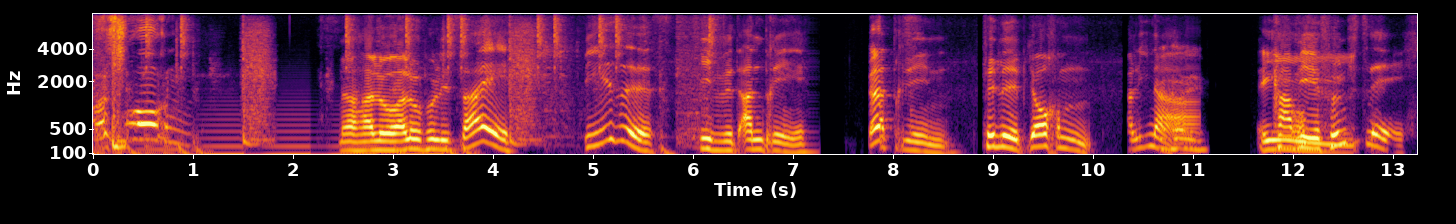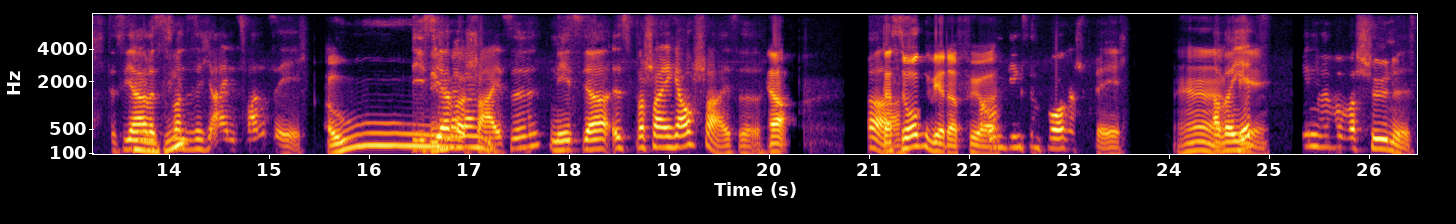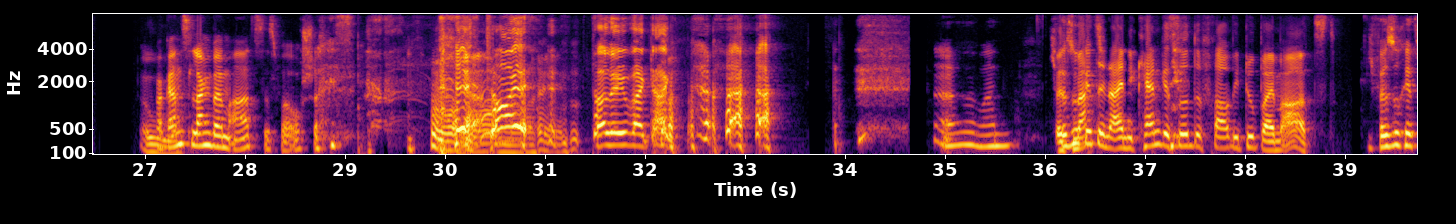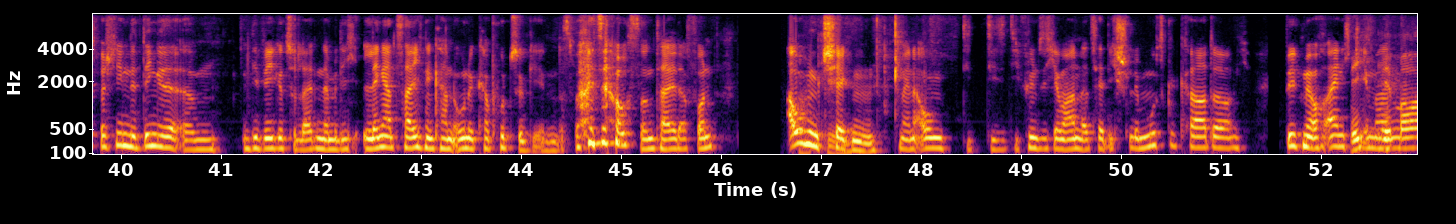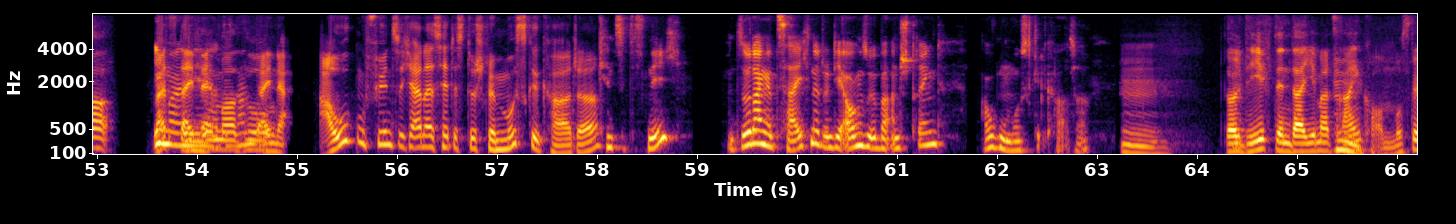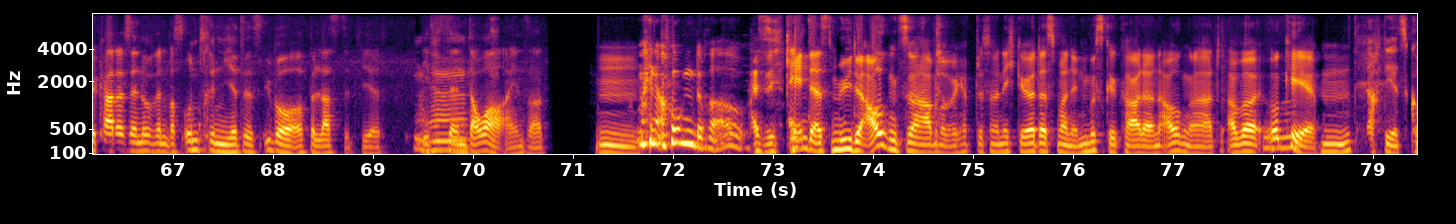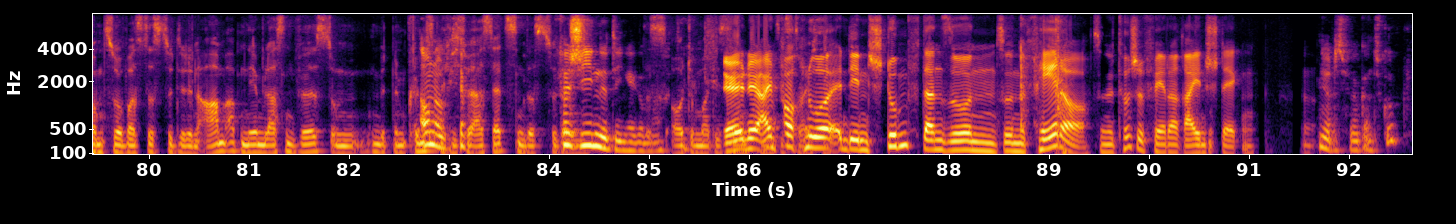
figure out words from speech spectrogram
Versprochen. Na hallo, hallo Polizei. Wie ist es? David, André, Katrin, Philipp, Jochen, Alina, KW 50 des Jahres Mhm. 2021. Oh. Dieses Jahr war lang. scheiße, nächstes Jahr ist wahrscheinlich auch scheiße. Ja, Ja, das sorgen wir dafür. darum ging es im Vorgespräch. Ah, Aber okay. jetzt gehen wir über was Schönes. Oh. War ganz lang beim Arzt, das war auch scheiße. Ja, toll. Toller Übergang. Ah, Mann. Ich Was versuche macht jetzt, denn eine kerngesunde Frau wie du beim Arzt? ich versuch jetzt verschiedene Dinge ähm, in die Wege zu leiten, damit ich länger zeichnen kann, ohne kaputt zu gehen. Das war jetzt auch so ein Teil davon. Augen Okay. checken. Meine Augen, die, die, die fühlen sich immer an, als hätte ich schlimm Muskelkater. Und ich bild mir auch ein, ich gehe immer, immer, Was, immer deine- immer so- Deine Augen fühlen sich an, als hättest du schlimm Muskelkater. Kennst du das nicht? Und so lange zeichnet und die Augen so überanstrengt? Augenmuskelkater. Hm. soll Dave denn da jemals Hm. reinkommen? Muskelkater ist ja nur, wenn was Untrainiertes überbelastet wird. Dave ist ja ein Dauereinsatz. Hm. Meine Augen doch auch. Also ich kenne das, müde Augen zu haben, aber ich habe das noch nicht gehört, dass man einen Muskelkater in Augen hat. Aber Mhm. okay. Hm. Ich dachte, jetzt kommt sowas, dass du dir den Arm abnehmen lassen wirst, um mit einem Auch noch, künstlichen zu ersetzen, dass du dann Verschiedene Dinge gemacht. das automatisiert. Nee, nee, einfach nur in den Stumpf dann so, ein, so eine Feder, so eine Tuschefeder reinstecken. Ja, das wäre ganz gut.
